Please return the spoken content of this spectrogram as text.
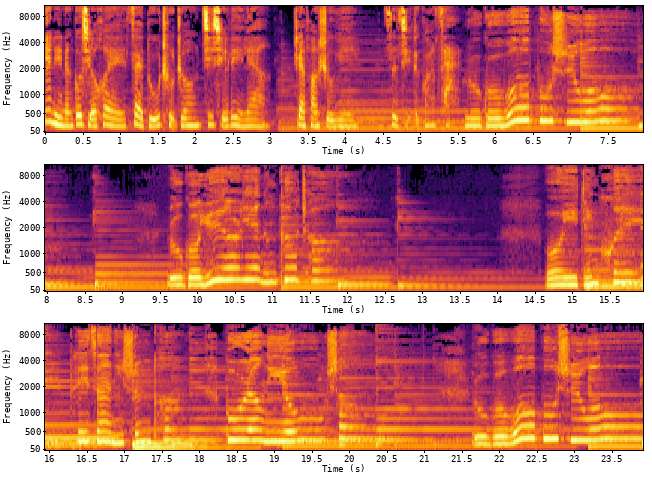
愿你能够学会在独处中积蓄力量，绽放属于自己的光彩。如果我不是我。如果鱼儿也能歌唱，我一定会陪在你身旁，不让你忧伤。如果我不是我，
